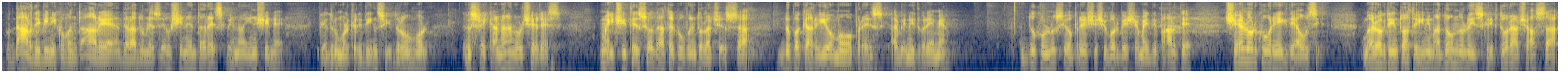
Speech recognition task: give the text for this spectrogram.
cu dar de binecuvântare de la Dumnezeu și ne întăresc pe noi înșine pe drumul credinței, drumul înspre cananul ceresc. Mai citesc odată cuvântul acesta, după care eu mă opresc, a venit vremea, Duhul nu se oprește și vorbește mai departe celor cu urechi de auzit. Mă rog din toată inima Domnului Scriptura aceasta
